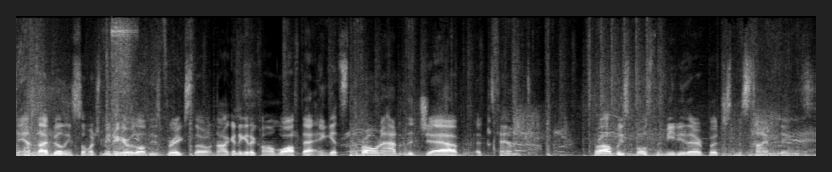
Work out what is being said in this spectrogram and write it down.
Damdai building so much meter here with all these breaks, though. Not going to get a combo off that and gets thrown out of the jab attempt. Probably supposed to meaty there, but just mistimed things.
